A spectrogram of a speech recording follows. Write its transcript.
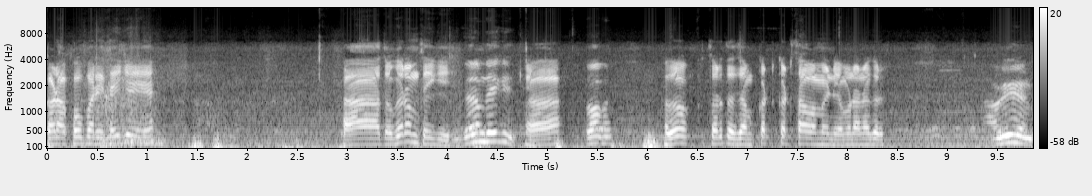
કડા ખોપારી થઈ ગઈ છે. હા તો ગરમ થઈ ગઈ. ગરમ થઈ ગઈ? હા. તો તરત જ આમ કટકટ થવા માંડી હમણાં નગર. આવી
